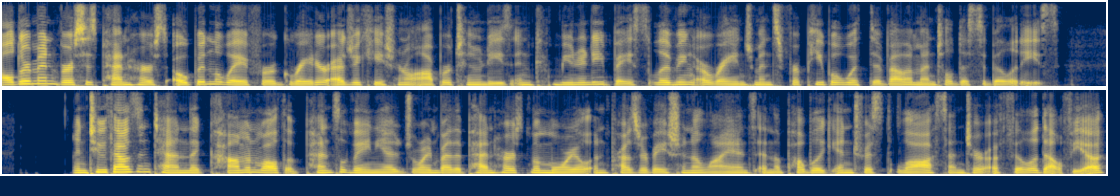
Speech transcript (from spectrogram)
Halderman versus Pennhurst opened the way for greater educational opportunities and community based living arrangements for people with developmental disabilities. In 2010, the Commonwealth of Pennsylvania, joined by the Pennhurst Memorial and Preservation Alliance and the Public Interest Law Center of Philadelphia,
